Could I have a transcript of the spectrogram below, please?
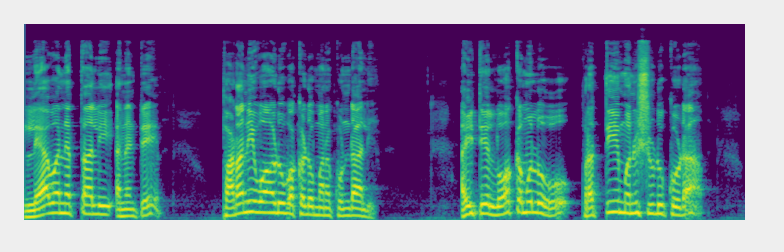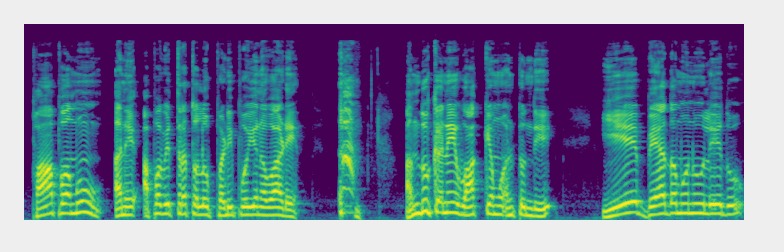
లేవనెత్తాలి అనంటే పడనివాడు ఒకడు మనకుండాలి. అయితే లోకములో ప్రతి మనుషుడు కూడా పాపము అనే అపవిత్రతలో పడిపోయినవాడే అందుకనే వాక్యము అంటుంది ఏ భేదమును లేదు.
